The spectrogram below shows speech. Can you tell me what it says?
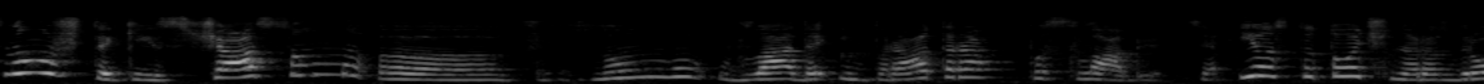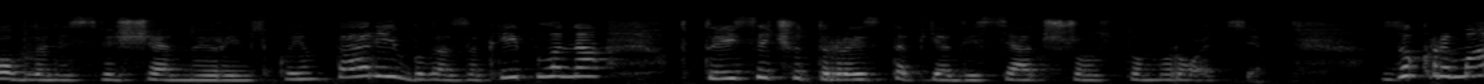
знову ж таки, з часом е, знову влада імператора послаблюється, і остаточне роздроблення священної Римської імперії була закріплена в 1356 році. Зокрема,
